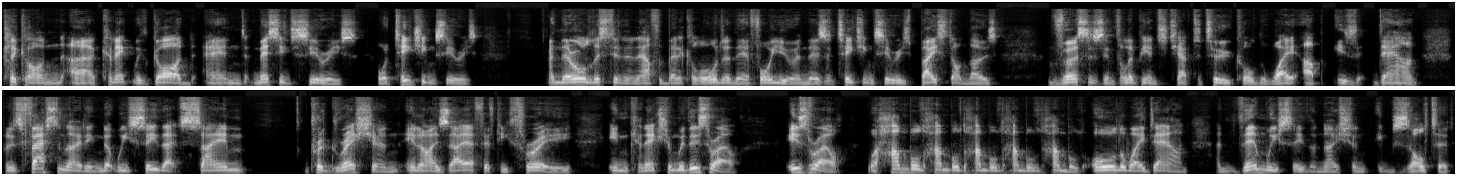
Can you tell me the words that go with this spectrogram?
click on uh, Connect with God and message series or teaching series. And they're all listed in alphabetical order there for you. And there's a teaching series based on those verses in Philippians chapter 2 called The Way Up is Down. But it's fascinating that we see that same progression in Isaiah 53 in connection with Israel. Israel were humbled, humbled, humbled, humbled, humbled all the way down. And then we see the nation exalted.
